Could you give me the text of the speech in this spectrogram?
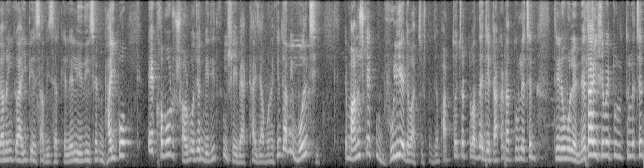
জনৈক আইপিএস অফিসারকে লেলিয়ে দিয়েছেন ভাইপো। এ খবর সর্বজন বিদিত, আমি সেই ব্যাখ্যায় যাব না। কিন্তু আমি বলছি যে মানুষকে একটু ভুলিয়ে দেওয়ার চেষ্টা যে পার্থ চট্টোপাধ্যায় যে টাকাটা তুলেছেন, তৃণমূলের নেতা হিসেবে তুলেছেন,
